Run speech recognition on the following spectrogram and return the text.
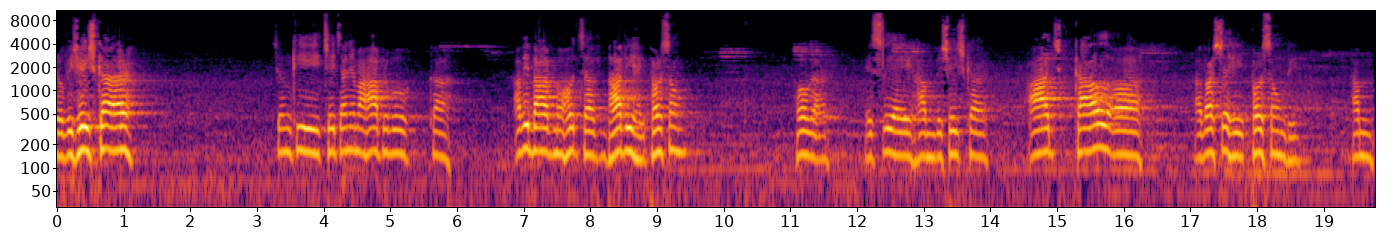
तो विशेषकर क्योंकि चैतन्य महाप्रभु का अविभाव महोत्सव भावी है, परसों होगा। इसलिए हम विशेषकर आज, काल और अवश्य ही परसों भी हम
